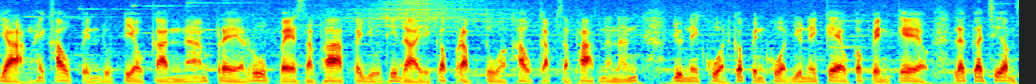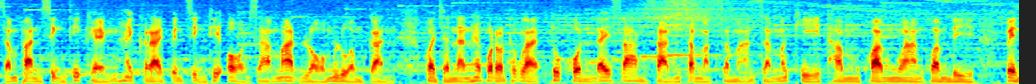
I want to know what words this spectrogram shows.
อย่างให้เข้าเป็นดุจเดียวกันน้ำแปรรูปแปรสภาพไปอยู่ที่ใดก็ปรับตัวเข้ากับสภาพนั้นๆ อยู่ในขวดก็เป็นขวดอยู่ในแก้วก็เป็นแก้ว แล้วก็เชื่อมสัมพันธ์สิ่งที่แข็งให้กลายเป็นสิ่งที่อ่อนสามารถหลอมรวมกัน เพราะฉะนั้นให้พวกเราทุกทุกคนได้สร้างสรรค์สมัครสมานสามัคคีทำความงามความดี เป็น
